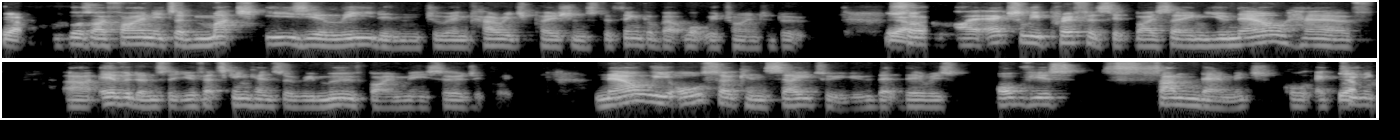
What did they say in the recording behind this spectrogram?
Yeah. Because I find it's a much easier lead in to encourage patients to think about what we're trying to do. Yeah. So I actually preface it by saying you now have uh, evidence that you've had skin cancer removed by me surgically. Now we also can say to you that there is obvious sun damage called actinic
